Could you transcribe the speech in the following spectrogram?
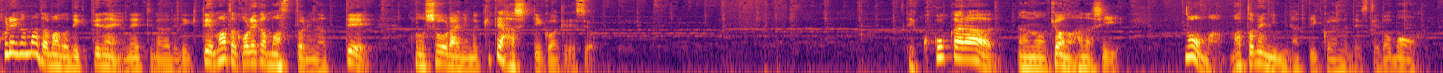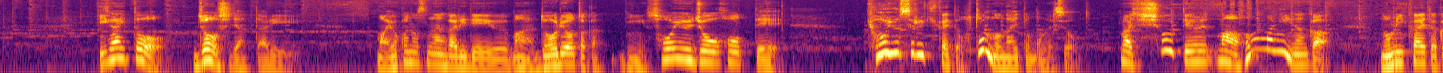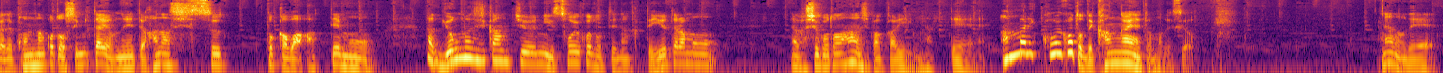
これがまだまだできてないよねっていうのが出てきてまたこれがマストになってこの将来に向けて走っていくわけですよでここからあの今日の話の、まあ、まとめになっていくんですけども意外と上司であったり、まあ、横のつながりでいう、まあ、同僚とかにそういう情報って共有する機会ってほとんどないと思うんですよ。まあ、師匠っていう、まあ、ほんまになんか飲み会とかでこんなことをしてみたいよねって話すとかはあっても、業務時間中にそういうことってなくて、言うたらもう、なんか仕事の話ばっかりになって、あんまりこういうことって考えないと思うんですよ。なので、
